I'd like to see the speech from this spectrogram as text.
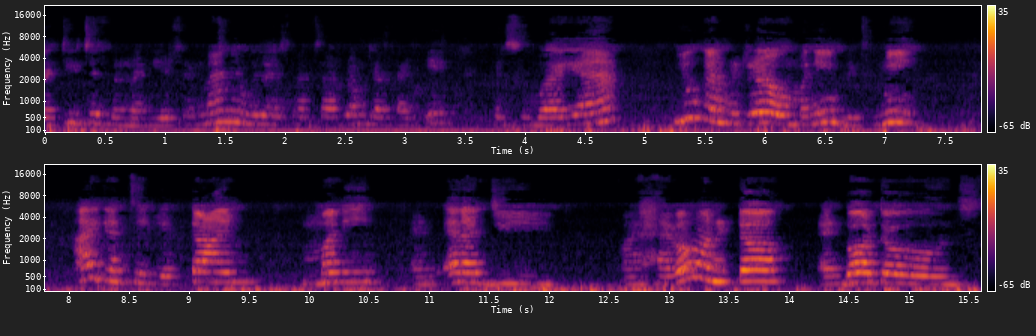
respected teachers and my dear friend. My name is Aayushman Sir from class 8. Guess who I am? You can withdraw money with me. I can save your time, money and energy. I have a monitor and buttons.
